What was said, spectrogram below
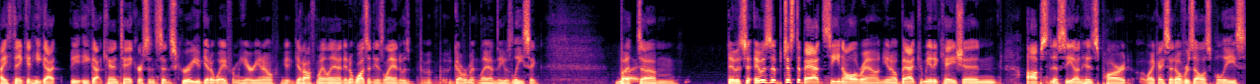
I think, and he got he got cantankerous and said, "Screw you, get away from here, you know, get off my land." And it wasn't his land; it was government land that he was leasing. But Right. um, it was it was a, just a bad scene all around. You know, bad communication, obstinacy on his part. Like I said, overzealous police,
